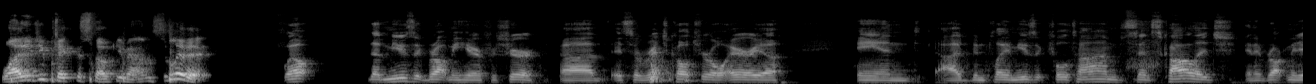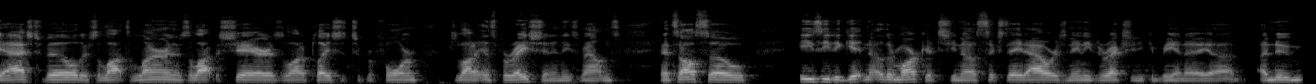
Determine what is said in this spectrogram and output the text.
why did you pick the Smoky Mountains to live in? Well, the music brought me here for sure. Uh, it's a rich cultural area, and I've been playing music full time since college, and it brought me to Asheville. There's a lot to learn. There's a lot to share. There's a lot of places to perform. There's a lot of inspiration in these mountains, and it's also easy to get into other markets. You know, six to eight hours in any direction, you can be in a uh, a new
